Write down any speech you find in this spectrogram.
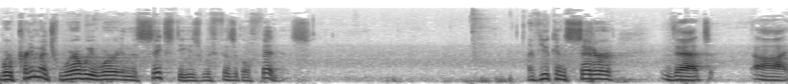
we're pretty much where we were in the 60s with physical fitness. If you consider that uh,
